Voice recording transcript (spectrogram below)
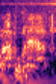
Papo Reto!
